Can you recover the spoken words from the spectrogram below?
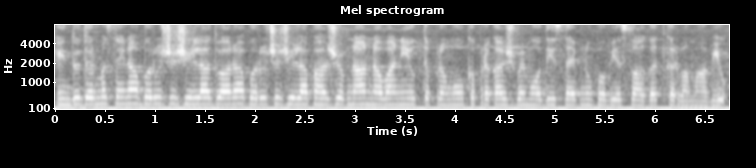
હિન્દુ ધર્મ સેના ભરૂચ જિલ્લા દ્વારા ભરૂચ જિલ્લા ભાજપના નવા નિયુક્ત પ્રમુખ પ્રકાશભાઈ મોદી સાહેબનું ભવ્ય સ્વાગત કરવામાં આવ્યું.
